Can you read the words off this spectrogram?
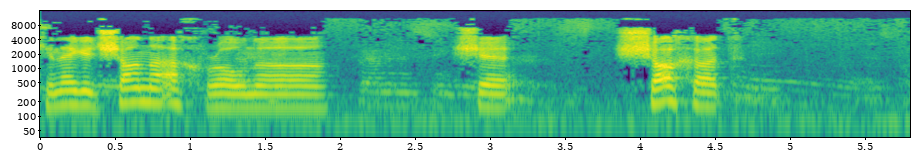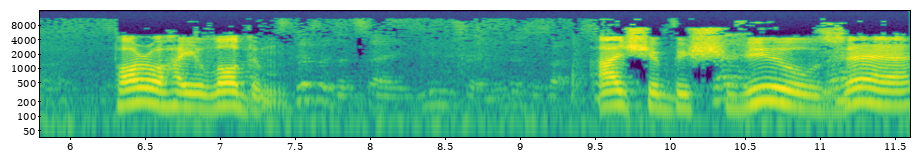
keneged Shana Achrona she shachat paro hayilodim עד שבשביל זה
